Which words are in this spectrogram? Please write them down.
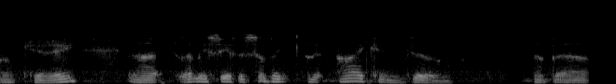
Okay. Uh, let me see if there's something that I can do about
